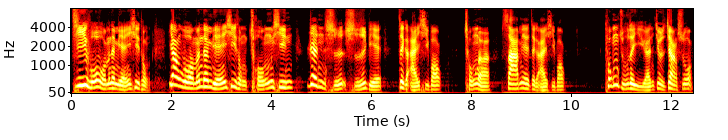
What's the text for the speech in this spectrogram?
激活我们的免疫系统，让我们的免疫系统重新认识、识别这个癌细胞，从而杀灭这个癌细胞。通俗的语言就是这样说。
